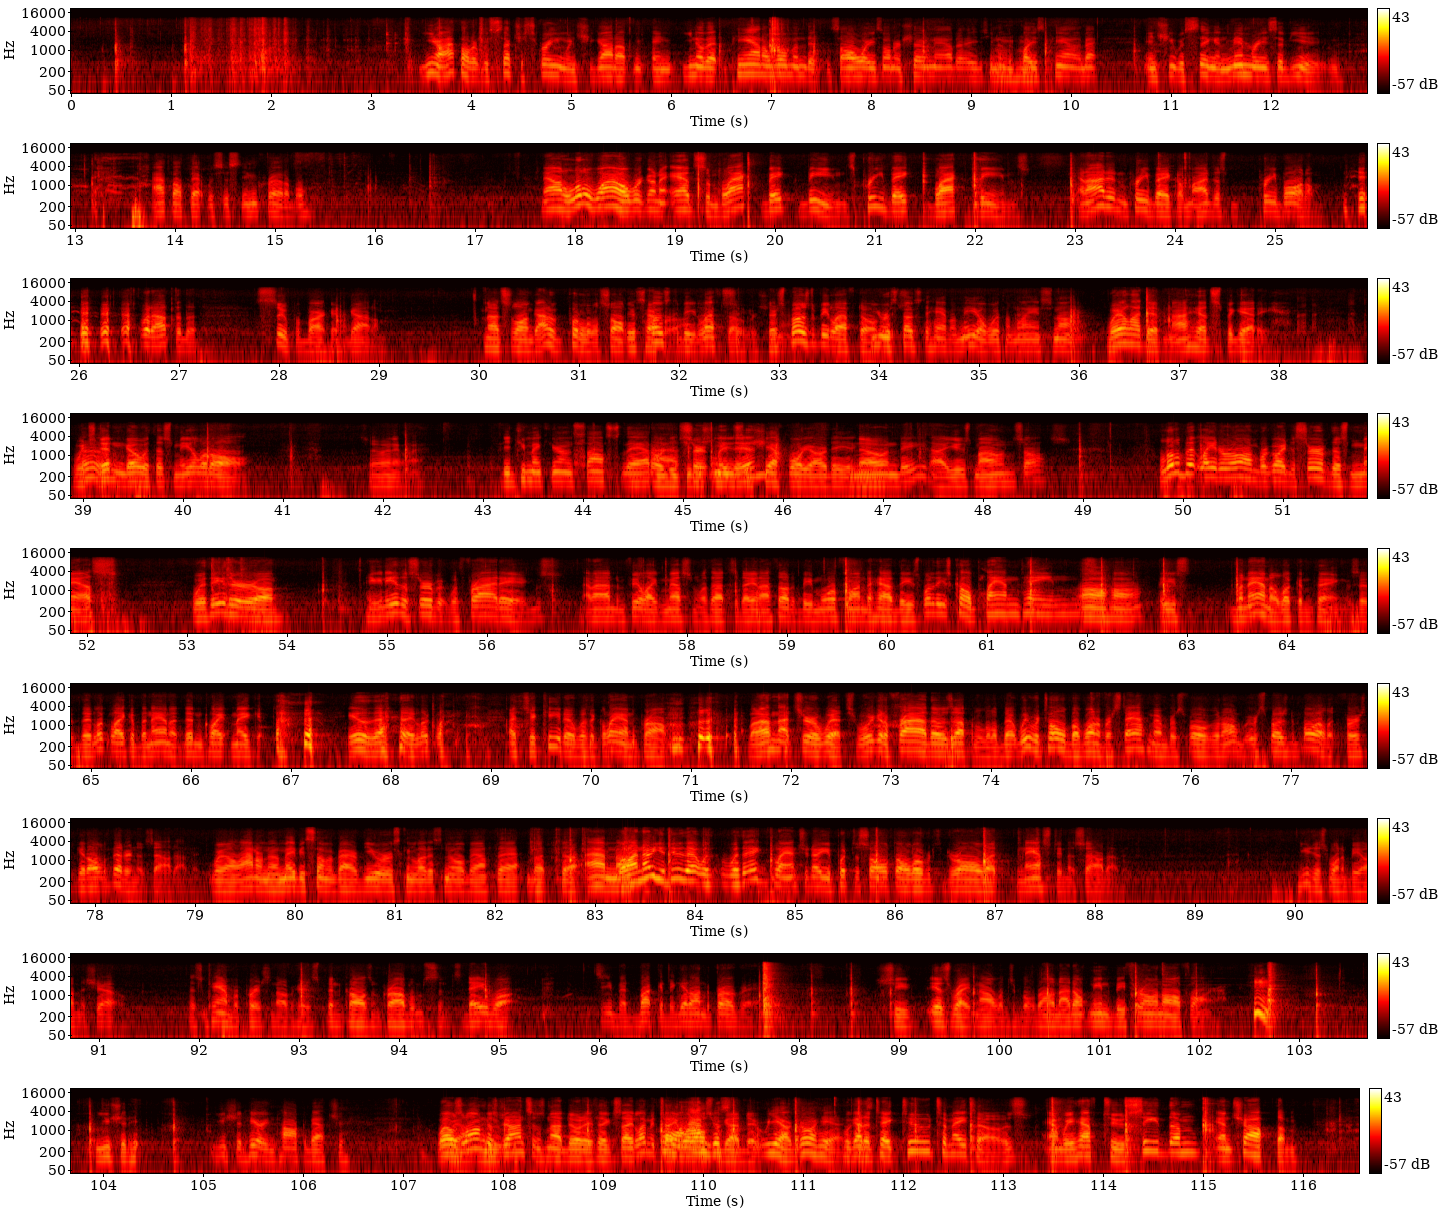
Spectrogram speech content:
You know, I thought it was such a scream when she got up and, and you know that piano woman that's always on her show nowadays, you know, that mm-hmm. plays piano in the back, and she was singing Memories of You. I thought that was just incredible. Now, in a little while, we're going to add some black baked beans, pre-baked black beans. And I didn't pre-bake them, I just pre-bought them. Went out to the supermarket and got them. Not so long ago. I would put a little salt They're supposed to be leftovers, They're know. supposed to be leftovers. You were supposed to have a meal with them last night. Well, I didn't. I had spaghetti, which Oh. didn't go with this meal at all. So anyway, Did you make your own sauce for that, or I did you certainly just use did. the Chef Boyardee? again? no indeed. I used my own sauce. A little bit later on, we're going to serve this mess with either, uh, you can either serve it with fried eggs, and I didn't feel like messing with that today, and I thought it'd be more fun to have these, what are these called, plantains? Uh-huh. these banana-looking things. They look like a banana didn't quite make it. Either that, they look like a chiquita with a gland problem. but I'm not sure which. We're going to fry those up in a little bit. We were told by one of our staff members before we went on we were supposed to boil it first, get all the bitterness out of it. Well, I don't know. Maybe some of our viewers can let us know about that, but uh, I'm not. Well, I know you do that with, with eggplants. You know, you put the salt all over to draw all that nastiness out of it. You just want to be on the show. This camera person over here has been causing problems since day one. She's been bucking to get on the program. She is right knowledgeable, though, and I don't mean to be throwing off on her. Hmm. You should, you should hear him talk about you. Well, as long as Johnson's not doing anything exciting, let me tell you Oh, what I'm else just, we got to do. Yeah, go ahead. We got to take two tomatoes and we have to seed them and chop them.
